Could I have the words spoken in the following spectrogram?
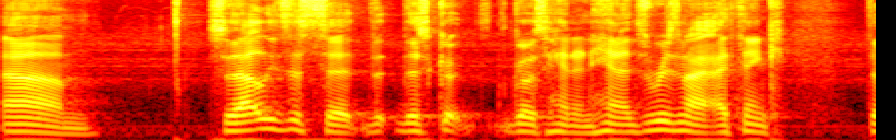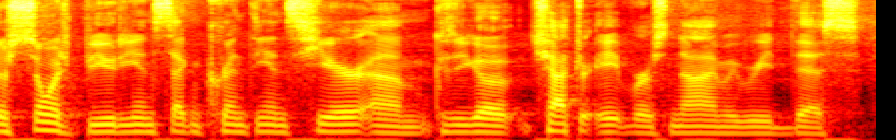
Um, so that leads us to this goes hand in hand. It's the reason I, I think there's so much beauty in Second Corinthians here because you go chapter eight verse nine. We read this,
